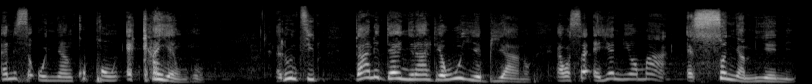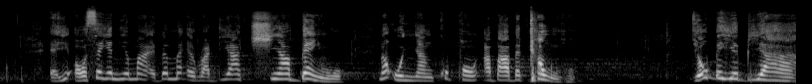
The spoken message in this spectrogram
ɛne sɛ onyankopɔn ɛka yɛn ho. Ɛno nti daa ne daa nyinaa deɛ woyɛ biara no. Ɛwɔ sɛ ɛyɛ nneɛma a ɛsɔ nyame ani ɛyɛ ɛwɔ sɛ ɛyɛ nneɛma a ɛbɛma awurade atwea bɛn wo na onyankopɔn aba abɛka wo ho. Deɛ wobɛyɛ biara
